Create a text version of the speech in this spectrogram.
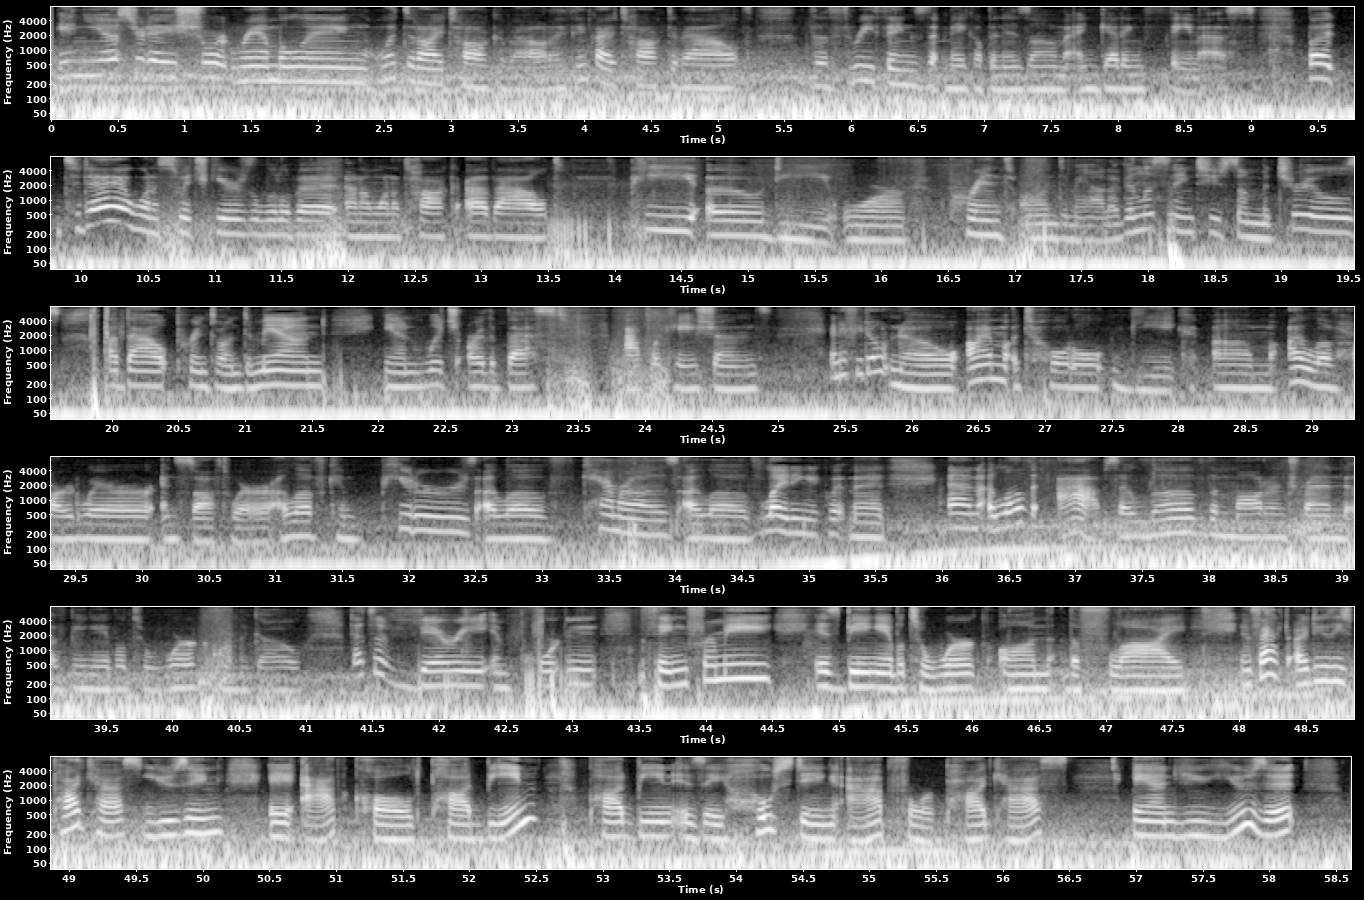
in yesterday's short rambling, what did I talk about? I think I talked about the three things that make up an ism and getting famous. But today I want to switch gears a little bit and I want to talk about POD or print on demand. I've been listening to some materials about print on demand and which are the best applications. And if you don't know, I'm a total geek. Um, I love hardware and software. I love computers. I love cameras. I love lighting equipment. And I love apps. I love the modern trend of being able to work on the go. That's a very important thing for me is being able to work on the fly. In fact, I do these podcasts using a app called Podbean. Podbean is a hosting app for podcasts, and you use it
